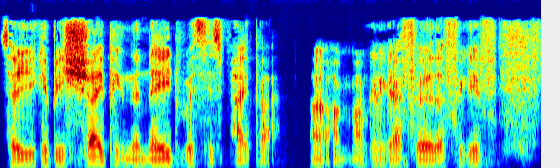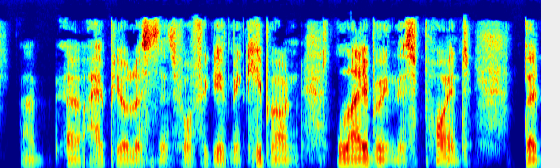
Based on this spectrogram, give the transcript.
So you could be shaping the need with this paper. I'm, going to go further. Forgive. Uh, I hope your listeners will forgive me. Keep on labouring this point, but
